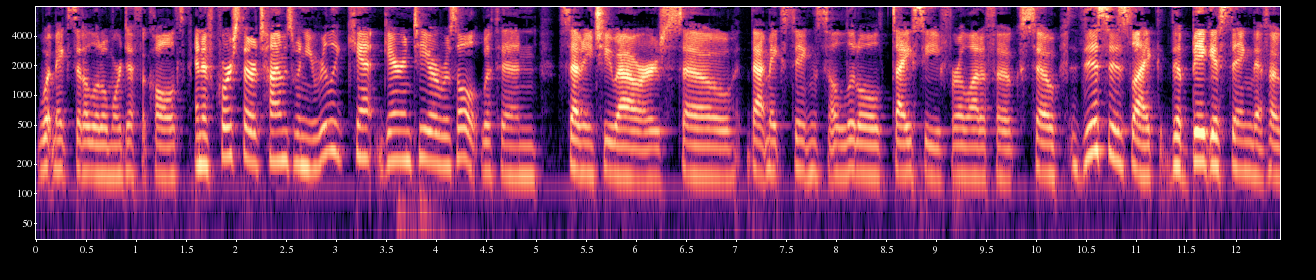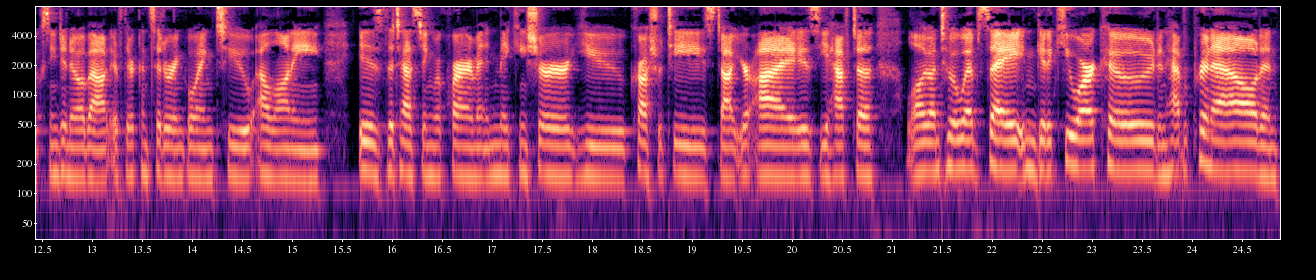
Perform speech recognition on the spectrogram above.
what makes it a little more difficult. And of course, there are times when you really can't guarantee a result within 72 hours. So that makes things a little dicey for a lot of folks. So this is like the biggest thing that folks need to know about if they're considering going to Aulani is the testing requirement and making sure you cross your T's, dot your I's. You have to log onto a website and get a QR code and have a printout. And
